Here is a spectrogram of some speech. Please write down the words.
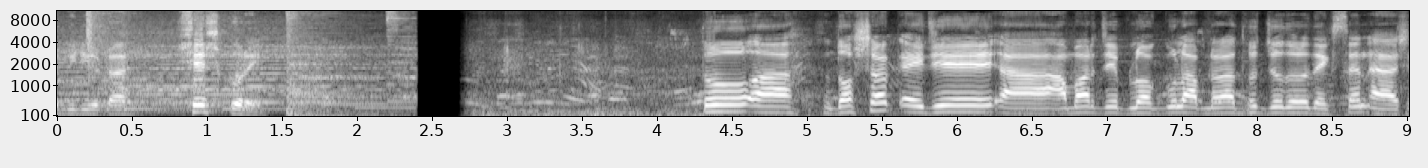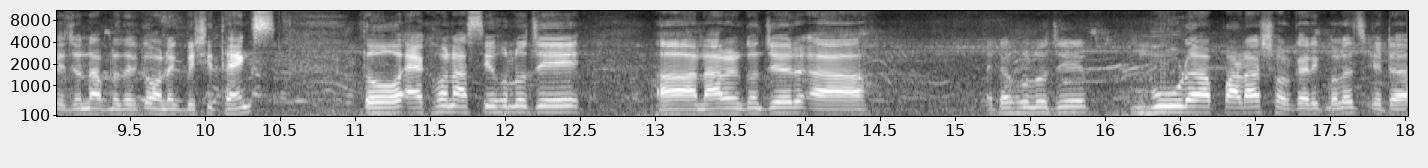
এই ভিডিওটা শেষ করে। তো দর্শক, এই যে আমার যে ব্লগগুলো আপনারা ধৈর্য ধরে দেখছেন সেজন্য আপনাদেরকে অনেক বেশি থ্যাঙ্কস তো, এখন আসি হলো যে নারায়ণগঞ্জের এটা হলো যে মুড়াপাড়া সরকারি কলেজ। এটা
